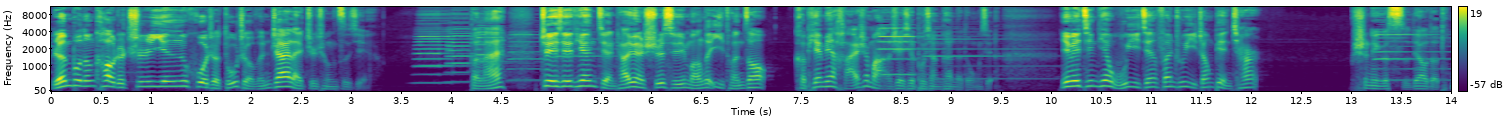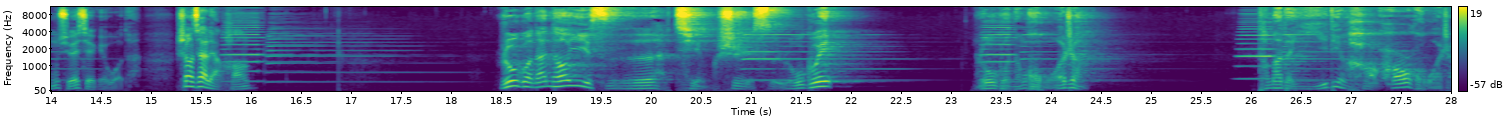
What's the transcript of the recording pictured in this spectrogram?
人不能靠着知音或者读者文摘来支撑自己。本来这些天检察院实习忙得一团糟，可偏偏还是码了这些不想看的东西。因为今天无意间翻出一张便签儿，是那个死掉的同学写给我的，上下两行：如果难逃一死，请视死如归；如果能活着，他妈的一定好好活着。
